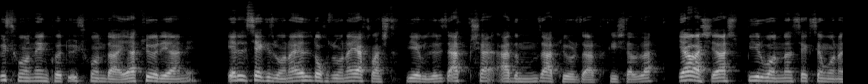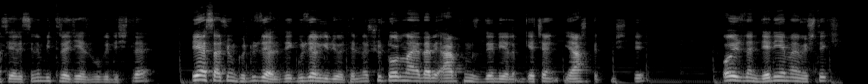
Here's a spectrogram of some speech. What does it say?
3 won en kötü 3 won daha yatıyor yani. 58 won'a 59 won'a yaklaştık diyebiliriz. 60 adımımızı atıyoruz artık inşallah. Yavaş yavaş 1 won'dan 80 won'a serisini bitireceğiz bu gidişle. Piyasa çünkü düzeldi. Güzel gidiyor itemler. Şu dolunayda bir artımızı deneyelim. Geçen yak bitmişti. O yüzden deneyememiştik.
